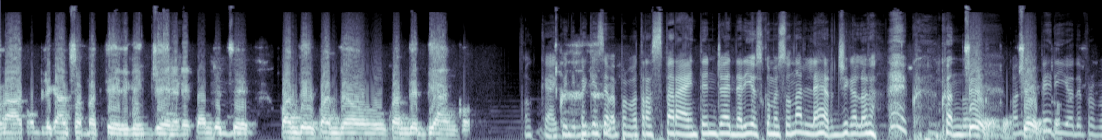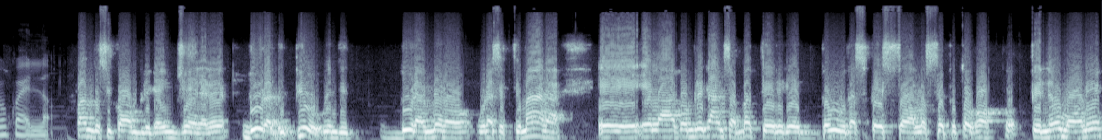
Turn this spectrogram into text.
la complicanza batterica in genere quando, mm. quando, quando è bianco. Ok, quindi perché sembra proprio trasparente in genere, io siccome sono allergica, allora quando, certo, quando certo. il periodo è proprio quello. Quando si complica in genere dura di più, quindi dura almeno una settimana e, e la complicanza batterica è dovuta spesso allo streptococco pneumonia,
